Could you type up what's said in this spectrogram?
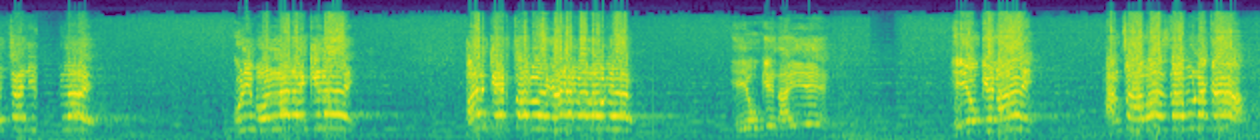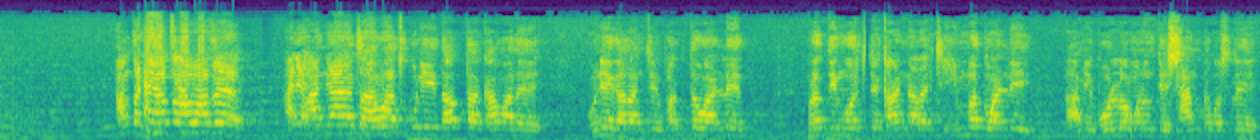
मोर्चा निघलाय. कुणी बोलणार आहे की नाही? मार्केट चालू आहे गाड्या लावल्यात. हे योग्य नाहीये. हे योग्य नाही. आमचा आवाज दाबू नका. आमचा न्यायाचा आवाज आहे. आणि हा न्यायाचा आवाज कुणी दाबता कामा नये. गुन्हेगारांचे भक्त वाढलेत. प्रतिमोर्चे काढणाऱ्यांची हिंमत वाढली. आम्ही बोललो म्हणून ते शांत बसले.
